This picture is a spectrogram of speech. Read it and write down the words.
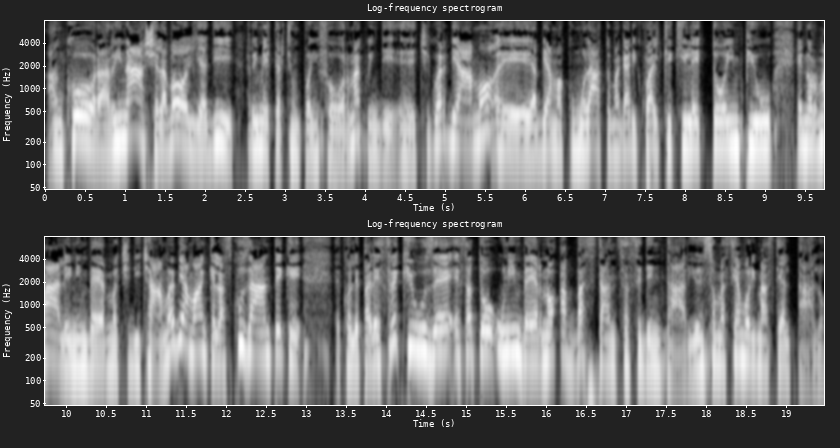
ancora, rinasce la voglia di rimetterci un po' in forma, quindi eh, ci guardiamo e abbiamo accumulato magari qualche chiletto in più, è normale in inverno ci diciamo, e abbiamo anche la scusante che eh, con le palestre chiuse è stato un inverno abbastanza sedentario, insomma siamo rimasti al palo.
